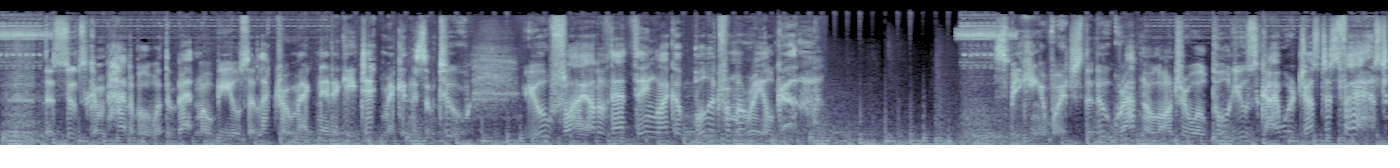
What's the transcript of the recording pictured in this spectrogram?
The suit's compatible with the Batmobile's electromagnetic eject mechanism, too. You'll fly out of that thing like a bullet from a railgun. Speaking of which, the new grapnel launcher will pull you skyward just as fast.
